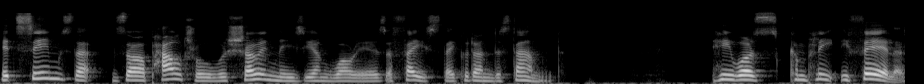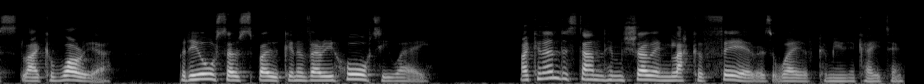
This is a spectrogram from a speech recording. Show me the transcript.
It seems that Tsar Paltrul was showing these young warriors a face they could understand. He was completely fearless, like a warrior, but he also spoke in a very haughty way. I can understand him showing lack of fear as a way of communicating,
